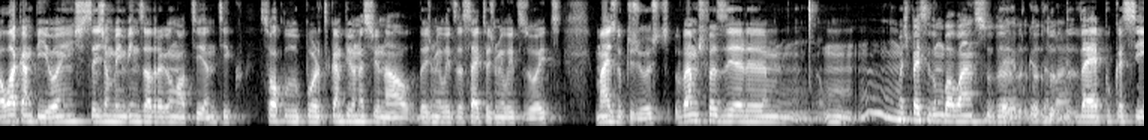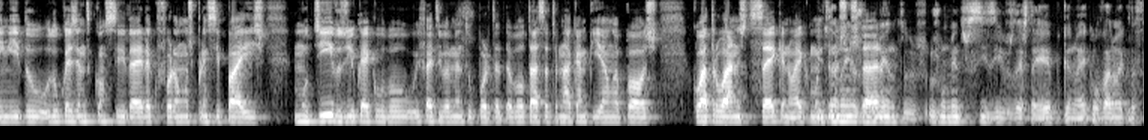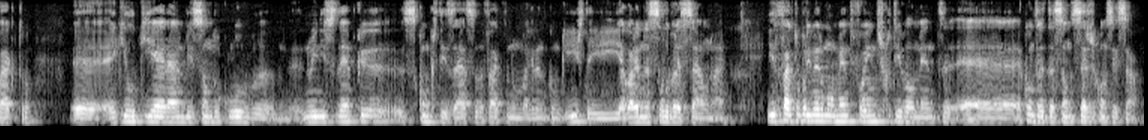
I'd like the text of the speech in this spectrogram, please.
Olá campeões, sejam bem-vindos ao Dragão Autêntico. Clube do Porto, campeão nacional 2017-2018, mais do que justo. Vamos fazer hum, um, uma espécie de um balanço de, Da época do- da época, sim, e do, do que a gente considera que foram os principais motivos e o que é que levou efetivamente o Porto a, a voltar-se a tornar campeão após quatro anos de seca, não é? Que E muitos nos também os gostaram. momentos, os momentos decisivos desta época, não é? Que levaram a que, de facto, eh, aquilo que era a ambição do clube eh, no início da época se concretizasse, de facto, numa grande conquista e agora na celebração, não é? E, de facto, o primeiro momento foi, indiscutivelmente, eh, a contratação de Sérgio Conceição.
